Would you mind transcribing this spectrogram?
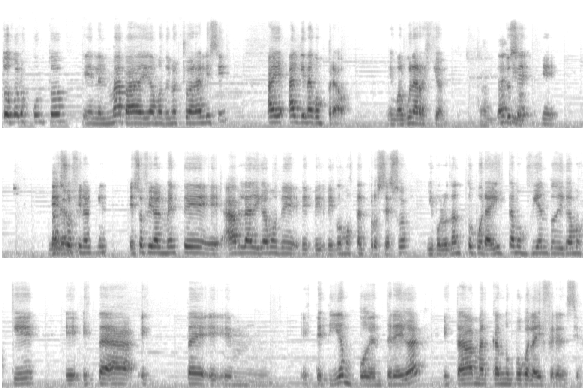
todos los puntos en el mapa, digamos, de nuestro análisis, hay, alguien ha comprado en alguna región. Entonces, eh, eso finalmente, eso finalmente eh, habla, digamos, de, de, cómo está el proceso y por lo tanto por ahí estamos viendo, digamos, que eh, esta, eh, em, este tiempo de entrega está marcando un poco la diferencia.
